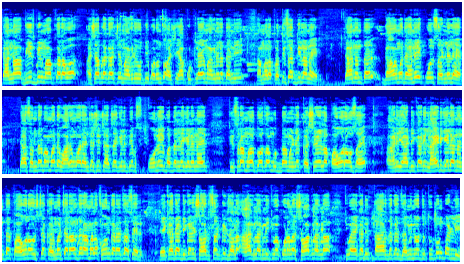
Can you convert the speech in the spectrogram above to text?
त्यांना वीज बिल माफ करावं अशा प्रकारची मागणी होती. परंतु अशी ह्या कुठल्याही मागणीला त्यांनी आम्हाला प्रतिसाद दिला नाही. त्यानंतर गावामध्ये अनेक पोल सडलेले आहेत. त्या संदर्भामध्ये वारंवार यांच्याशी चर्चा केली. ते पोलही बदलले गेले नाहीत. तिसरा महत्त्वाचा मुद्दा म्हणजे कशेळेला पॉवर हाऊस आहे. आणि या ठिकाणी लाइट गेल्यानंतर पॉवर हाऊसच्या कर्मचाऱ्याला जर आम्हाला फोन करायचा असेल एखाद्या ठिकाणी शॉर्ट सर्किट झाला आग लागली किंवा कोणाला शॉक लागला किंवा एखादी तार जर कधी जमिनीवरती तुटून पडली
